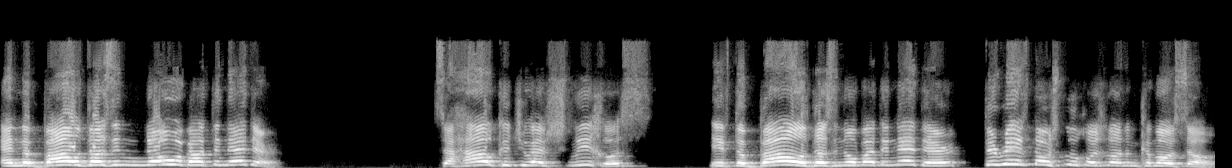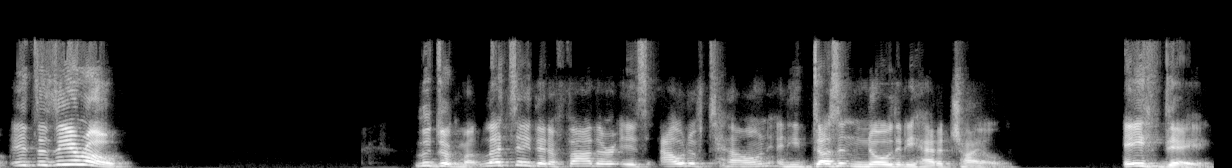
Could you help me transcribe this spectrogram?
And the Baal doesn't know about the neder. So how could you have shlichus if the Baal doesn't know about the neder? There is no shlucho shel adam kimoso. It's a zero. Let's say that a father is out of town and he doesn't know that he had a child. Eighth day.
